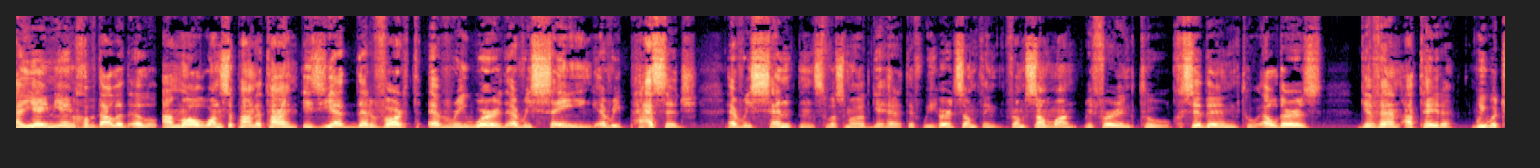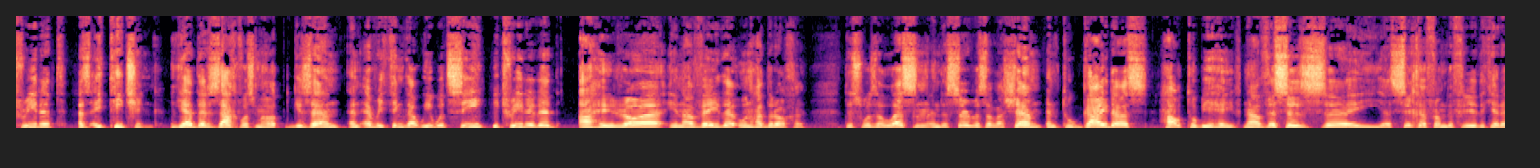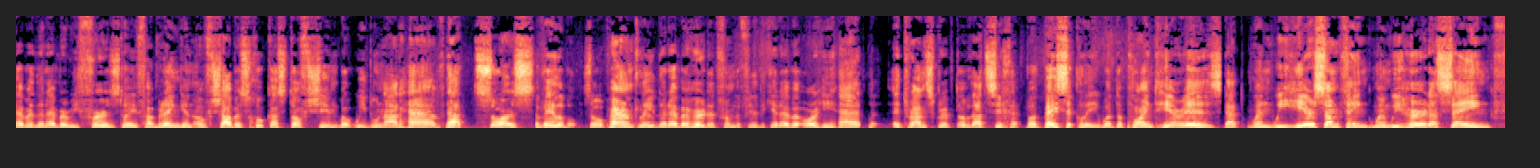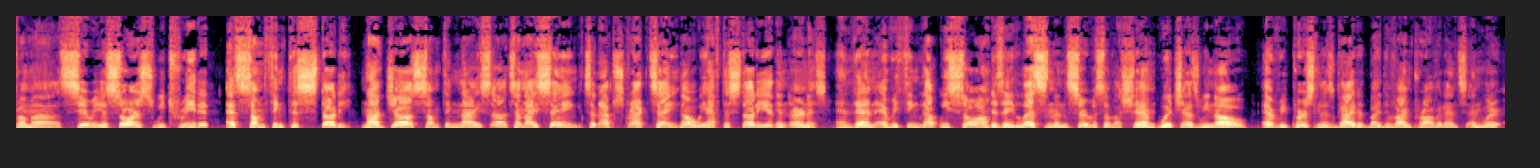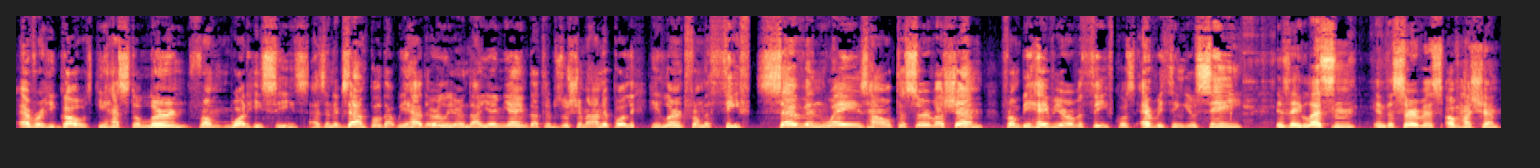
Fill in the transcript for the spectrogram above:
Amol, once upon a time, is yet der Wort, every word, every saying, every passage, every sentence was man gehört. If we heard something from someone, referring to chassidim, to elders, geven atere, we would treat it as a teaching. Jeder Sach was hat gesehen, and everything that we would see, we treated it ahiroa in aveda un hadroche. This was a lesson in the service of Hashem and to guide us how to behave. Now, this is uh, a, a sikha from the Frierdiker Rebbe. The Rebbe refers to a Farbrengen of Shabbos Chukas Tov Shin, but we do not have that source available. So apparently, the Rebbe heard it from the Frierdiker Rebbe, or he had a transcript of that sikha. But basically, what the point here is that when we hear something, when we heard a saying from a serious source, we treat it as something to study, not just something nice. Oh, it's a nice saying. It's an abstract saying. No, we have to study it in earnest. And then everything that we saw is a lesson in the service of Hashem, which, as we know, Every person is guided by divine providence, and wherever he goes, he has to learn from what he sees. As an example that we had earlier in the Hayom Yom, that Reb Zusha Anipoli, he learned from a thief seven ways how to serve Hashem from behavior of a thief, because everything you see is a lesson in the service of Hashem.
